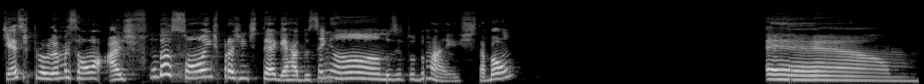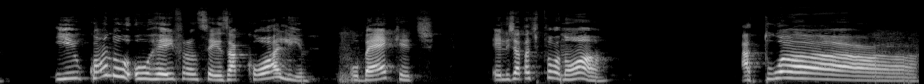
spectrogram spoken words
que esses problemas são as fundações para a gente ter a Guerra dos 100 Anos e tudo mais, tá bom? É... E quando o rei francês acolhe o Beckett, ele já tá tipo falando, ó, a tua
